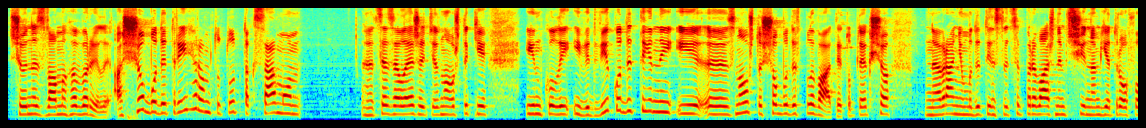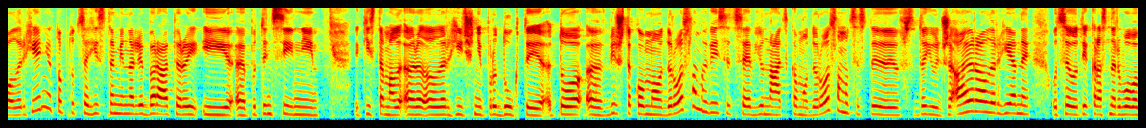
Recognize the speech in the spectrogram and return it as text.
щойно з вами говорили. А що буде тригером, то тут так само. Е, Це залежить знову ж таки інколи і від віку дитини, і е, знову ж таки, що буде впливати. Тобто, якщо в ранньому дитинстві це переважним чином є трофоалергені, тобто це гістамінолібератори і е, потенційні якісь там ал- алергічні продукти, то е, в більш такому дорослому віці, це в юнацькому дорослому, це стають вже аероалергени, оце от якраз нервове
